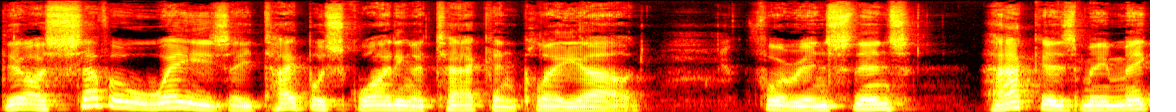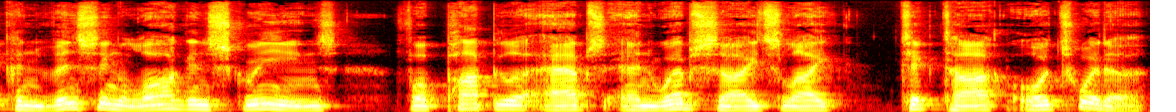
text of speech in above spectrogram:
There are several ways a typo squatting attack can play out. For instance, hackers may make convincing login screens for popular apps and websites like TikTok or Twitter.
